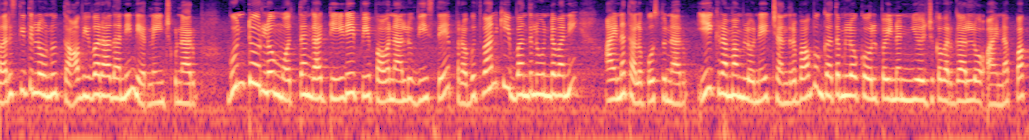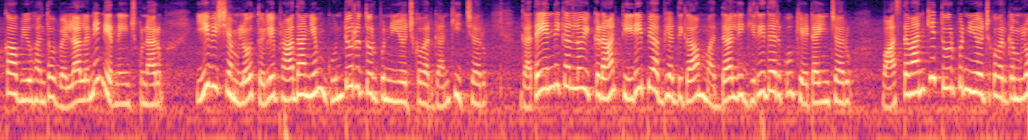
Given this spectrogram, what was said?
పరిస్థితిలోనూ తావివ్వరాదని నిర్ణయించుకున్నారు. గుంటూరులో మొత్తంగా టీడీపీ పవనాలు వీస్తే ప్రభుత్వానికి ఇబ్బందులు ఉండవని ఆయన తలపోస్తున్నారు. ఈ క్రమంలోనే చంద్రబాబు గతంలో కోల్పోయిన నియోజకవర్గాల్లో ఆయన పక్కా వ్యూహంతో వెళ్ళాలని నిర్ణయించుకున్నారు. ఈ విషయంలో తొలి ప్రాధాన్యం గుంటూరు తూర్పు నియోజకవర్గానికి ఇచ్చారు. గత ఎన్నికల్లో ఇక్కడ టీడీపీ అభ్యర్థిగా మద్దాలి గిరిధర్కు కేటాయించారు. వాస్తవానికి తూర్పు నియోజకవర్గంలో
